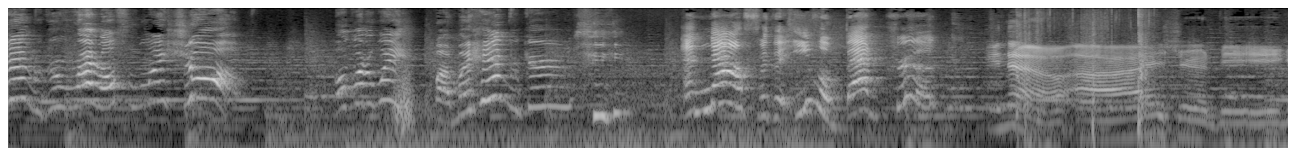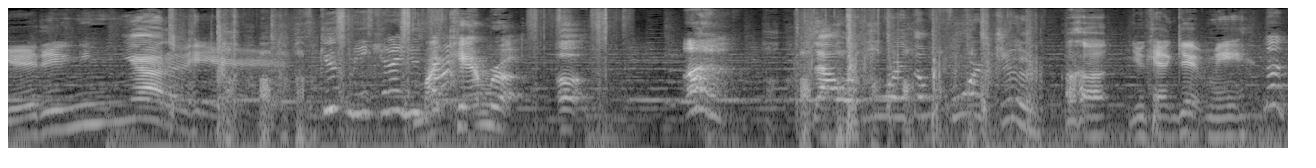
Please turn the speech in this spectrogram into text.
hamburger right off of my shop. Oh, by the way, buy my hamburgers. and now for the evil bad crook. You know, I should be getting out of here. Excuse me, can I use my that? camera? Uh. uh. That was worth a fortune. Uh, you can't get me. Look,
